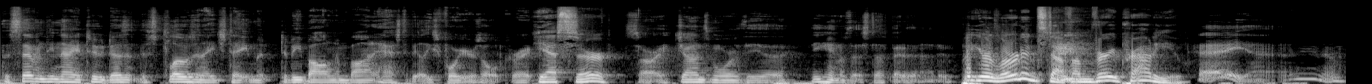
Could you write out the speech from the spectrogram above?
the 1792 doesn't disclose an age statement to be bottled and bond, it has to be at least four years old, correct? Yes, sir. Sorry. John's more of the, uh, he handles that stuff better than I do. But you're learning stuff. I'm very proud of you. Hey, uh, you know,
